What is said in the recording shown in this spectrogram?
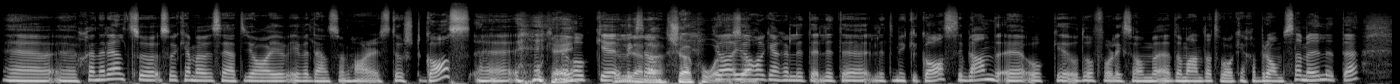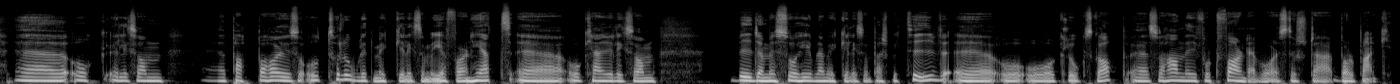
Eh, eh, generellt så, så kan man väl säga att jag är, är väl den som har störst gas. Eh, okay. och, eh, du vill liksom, kör på? Ja, liksom. jag har kanske lite, lite, lite mycket gas ibland eh, och, och då får liksom de andra två kanske bromsa mig lite. Eh, och liksom, eh, pappa har ju så otroligt mycket liksom, erfarenhet eh, och kan ju liksom bidra med så himla mycket liksom perspektiv eh, och, och, klokskap. Eh, så han är fortfarande vår största bollplank.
